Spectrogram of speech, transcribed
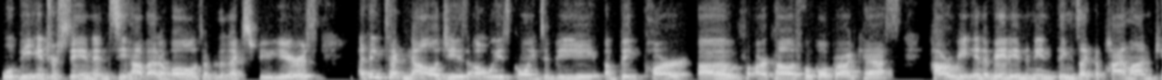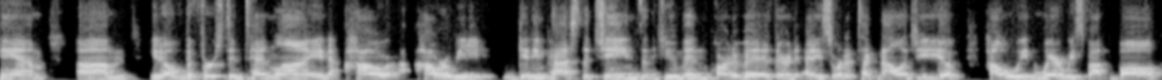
will be interesting and see how that evolves over the next few years. I think technology is always going to be a big part of our college football broadcast. How are we innovating? I mean, things like the pylon cam, um, you know, the first and ten line. How how are we getting past the chains and the human part of it? Is there any sort of technology of how we and where we spot the ball?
